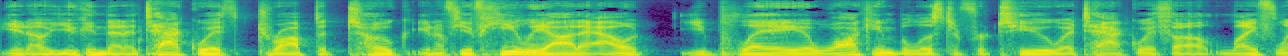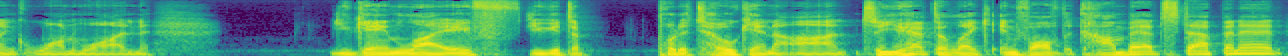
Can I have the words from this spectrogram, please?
you know you can then attack with drop the token you know if you have heliod out you play a walking ballista for two attack with a lifelink one one. You gain life you get to put a token on. So you have to like involve the combat step in it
